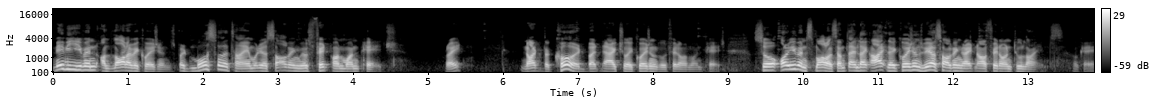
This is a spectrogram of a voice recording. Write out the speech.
Maybe even a lot of equations, but most of the time what you're solving will fit on one page, right? Not the code, but the actual equations will fit on one page. So, or even smaller, sometimes like I, the equations we are solving right now fit on two lines, okay?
